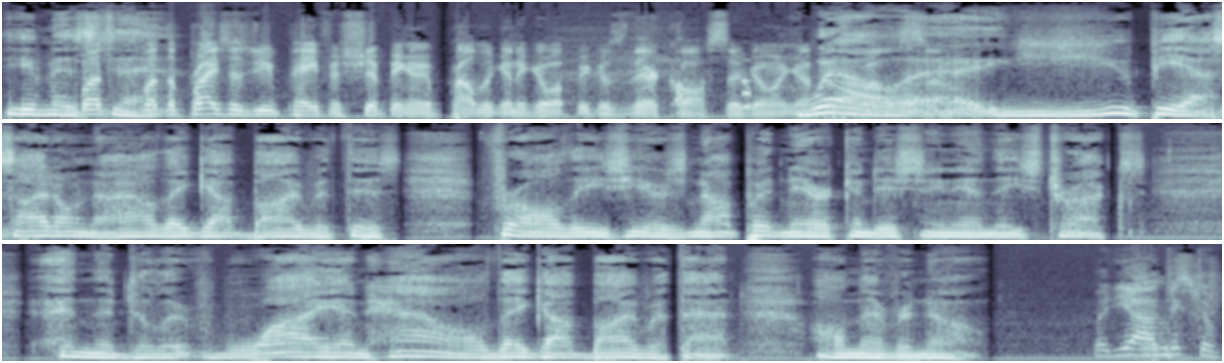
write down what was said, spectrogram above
you missed But that. but the prices you pay for shipping are probably going to go up because their costs are going up. Well, well so. uh, UPS, I don't know how they got by with this for all these years, not putting air conditioning in these trucks. And the deli- why and how they got by with that, I'll never know. But yeah, I think the,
